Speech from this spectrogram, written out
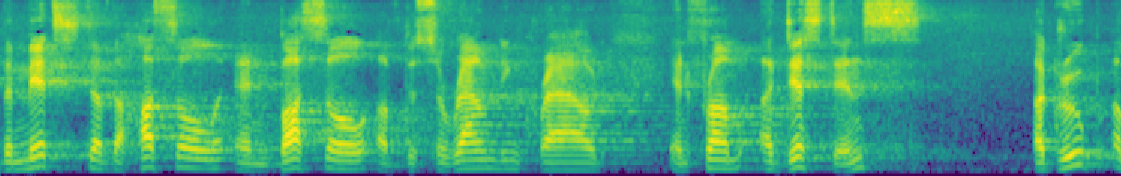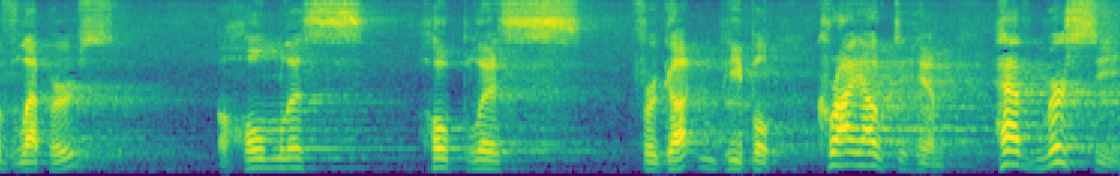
the midst of the hustle and bustle of the surrounding crowd, and from a distance, a group of lepers, a homeless, hopeless, forgotten people, cry out to him, Have mercy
